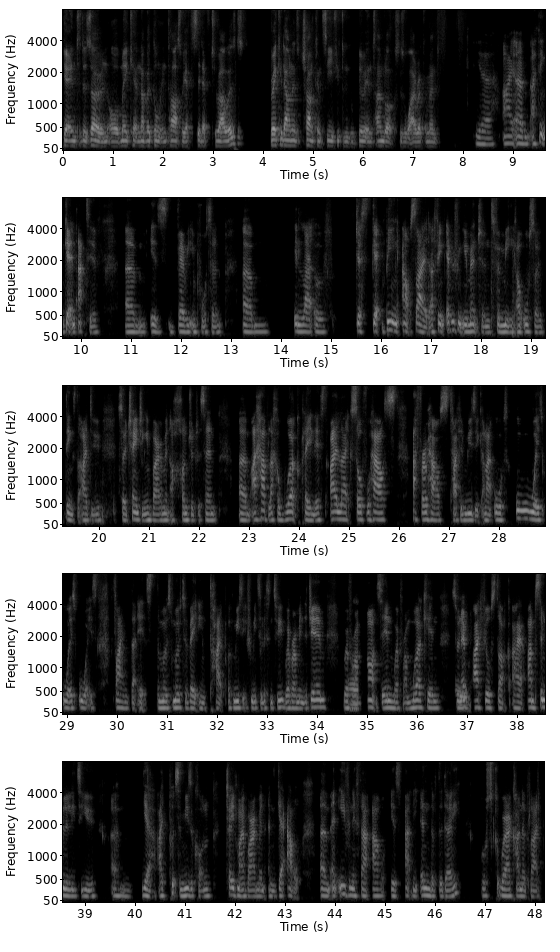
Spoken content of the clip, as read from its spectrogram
get into the zone or make it another daunting task where you have to sit there for two hours. Break it down into chunk and see if you can do it in time blocks is what I recommend. Yeah, I um I think getting active um is very important um in light of just get being outside i think everything you mentioned for me are also things that i do so changing environment 100% um, I have like a work playlist. I like soulful house, Afro house type of music, and I always, always, always, always find that it's the most motivating type of music for me to listen to, whether I'm in the gym, whether I'm dancing, whether I'm working. So whenever I feel stuck, I, I'm similarly to you. Um, yeah, I put some music on, change my environment, and get out. Um, and even if that out is at the end of the day, where I kind of like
